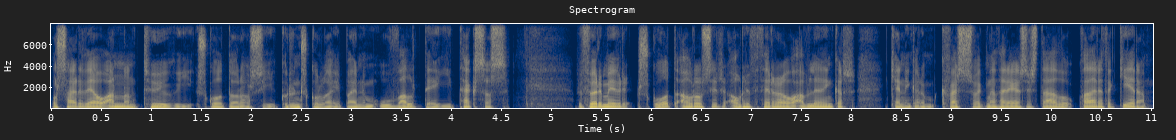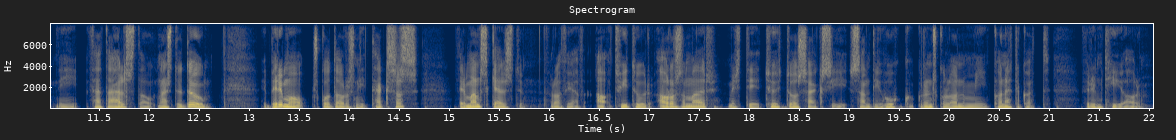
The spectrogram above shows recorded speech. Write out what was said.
og særði á annan tug í skotárás í grunnskóla í bænum Uvalde í Texas. Við förum yfir skotárásir, áhrif þeirra og afleðingar, kenningar um hvers vegna þær eiga sér stað og hvað er þetta að gera í þetta helst á næstu dögum. Við byrjum á skotárásin í Texas þeirri mannskeiðstu frá því að 20 árásamæður myrti 26 í Sandy Hook grunnskólanum í Connecticut fyrir um 10 árum.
